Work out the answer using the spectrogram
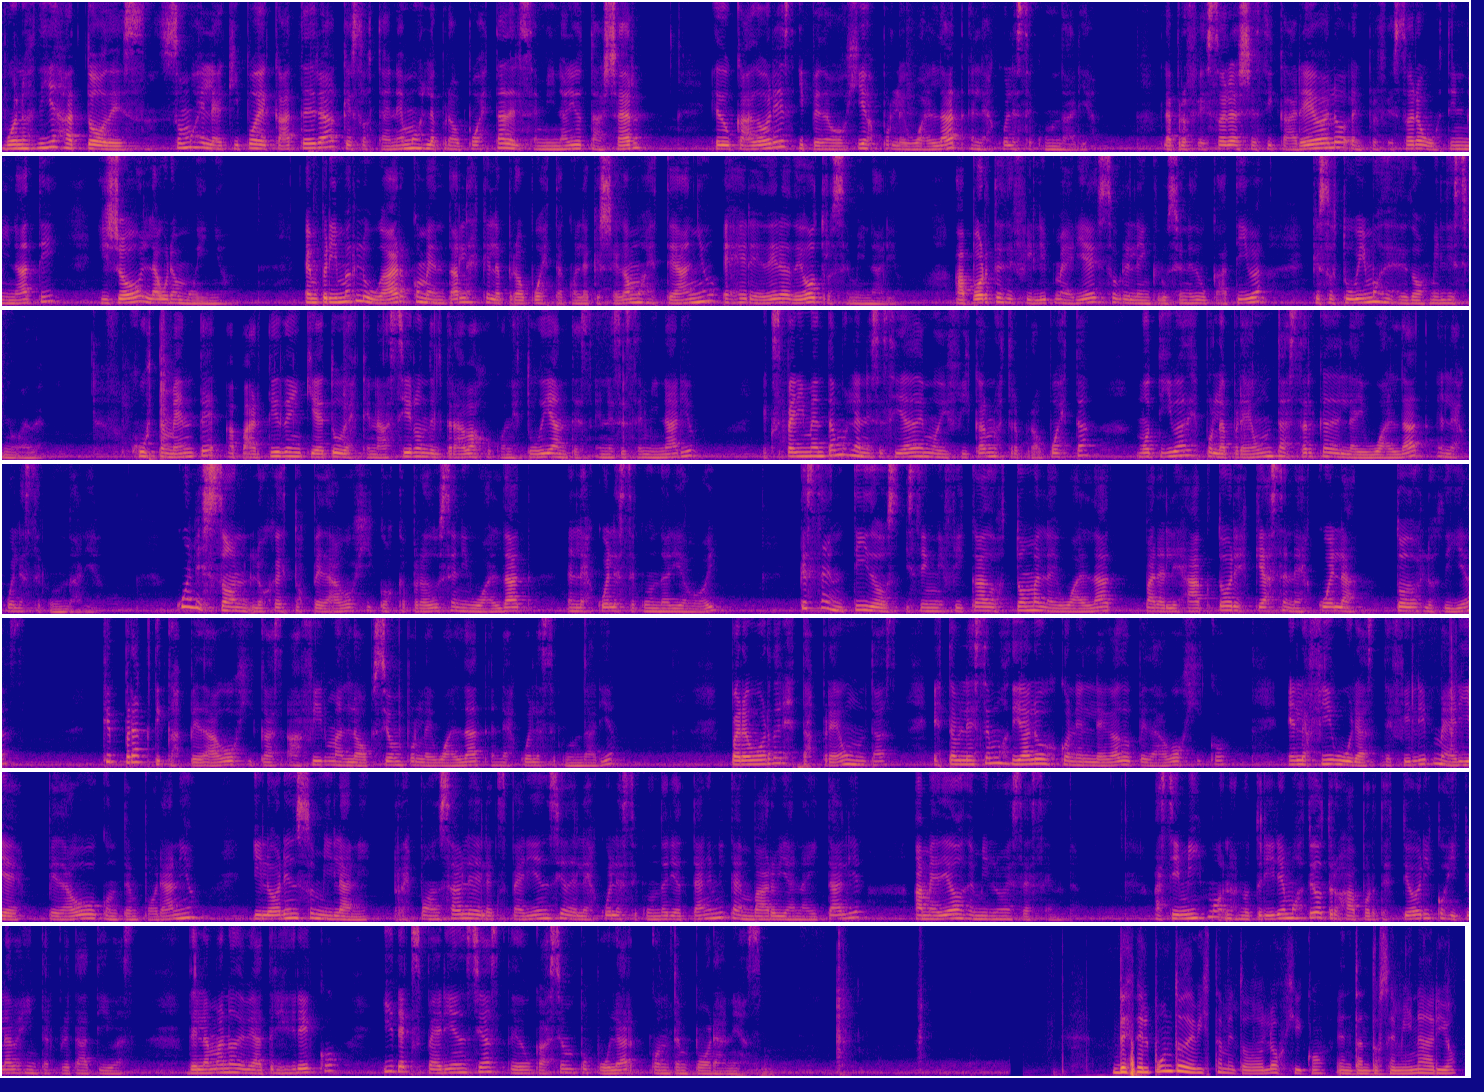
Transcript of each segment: Buenos días a todos. Somos el equipo de cátedra que sostenemos la propuesta del seminario taller Educadores y Pedagogías por la Igualdad en la Escuela Secundaria. La profesora Jessica Arevalo, el profesor Agustín Minati y yo, Laura Muiño. En primer lugar, comentarles que la propuesta con la que llegamos este año es heredera de otro seminario, Aportes de Philippe Merier sobre la inclusión educativa, que sostuvimos desde 2019. Justamente a partir de inquietudes que nacieron del trabajo con estudiantes en ese seminario, experimentamos la necesidad de modificar nuestra propuesta motivadas por la pregunta acerca de la igualdad en la escuela secundaria. ¿Cuáles son los gestos pedagógicos que producen igualdad en la escuela secundaria hoy? ¿Qué sentidos y significados toma la igualdad para los actores que hacen escuela todos los días? ¿Qué prácticas pedagógicas afirman la opción por la igualdad en la escuela secundaria? Para abordar estas preguntas, establecemos diálogos con el legado pedagógico en las figuras de Philippe Merier, pedagogo contemporáneo, y Lorenzo Milani, responsable de la experiencia de la Escuela Secundaria Técnica en Barbiana, Italia, a mediados de 1960. Asimismo, nos nutriremos de otros aportes teóricos y claves interpretativas, de la mano de Beatriz Greco y de experiencias de educación popular contemporáneas. Desde el punto de vista metodológico, en tanto seminario,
